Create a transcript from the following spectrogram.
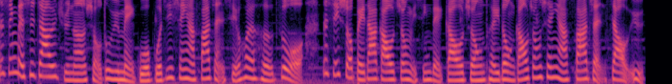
那新北市教育局呢，首度与美国国际生涯发展协会合作，那携手北大高中与新北高中，推动高中生涯发展教育。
